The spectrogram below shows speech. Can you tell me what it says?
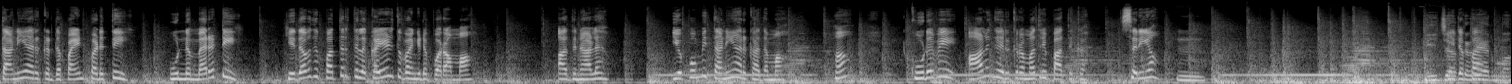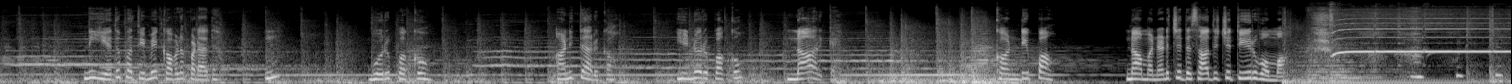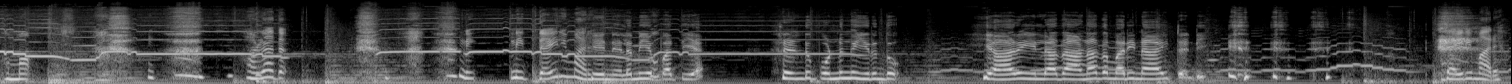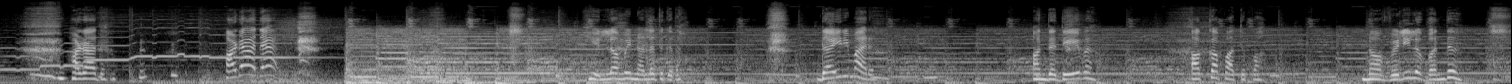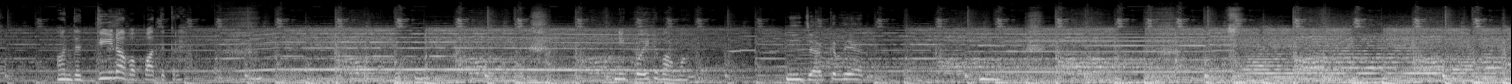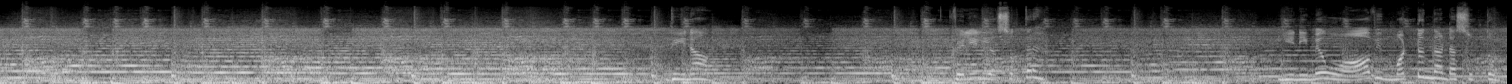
தனியா இருக்கிறத பயன்படுத்தி உன்னை மிரட்டி ஏதாவது பத்திரத்துல கையெழுத்து வாங்கிட போறாமா அதனால எப்பவுமே தனியா இருக்காதம்மா. ஆ? கூடவே ஆளுங்க இருக்கிற மாதிரி பாத்துக்க. சரியா? இத பார். நீ எதை பத்தியுமே கவலைப்படாத. ம்? ஒரு பக்கம் அனிதா இருக்கா. இன்னொரு பக்கம் நான் இருக்கேன். கண்டிப்பா நாம நினைச்சதை சாதிச்சு தீருவோம்மா. அம்மா. அழாத. நீ நீ தைரியமா இரு. என் நிலைமைய பாத்திய? ரெண்டு பொண்ணுங்க இருந்தோம். யாரும் இல்லாத அனாதை மாதிரி நான் ஆயிட்டேன்டி. தைரியமா இரு. அழாத. அழாத. எல்லாமே நல்லதுக்கு தான் தைரியமா இரு. அந்த தேவ அக்கா பாத்துப்பா. நான் வெளியில வந்து அந்த தீனாவை பாத்துக்கிறேன். நீ போயிட்டு வாமா நீ ஜாக்கிரதையா இரு. தீனா வெளியிலயா சுத்துற இனிமே உன் ஆவி மட்டும்தான்டா சுத்தும்.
